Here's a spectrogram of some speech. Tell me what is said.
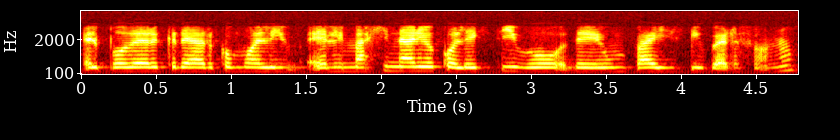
el poder crear como el, el imaginario colectivo de un país diverso, ¿no?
